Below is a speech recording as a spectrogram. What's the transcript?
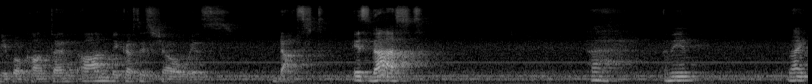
people content on because this show is dust. It's dust. I mean, like,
